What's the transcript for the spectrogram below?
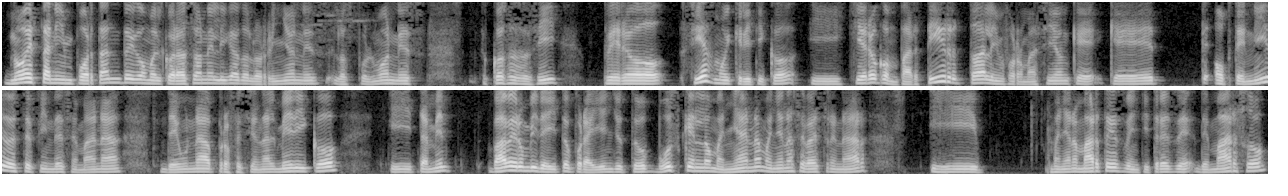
no es tan importante como el corazón, el hígado, los riñones, los pulmones, cosas así, pero sí es muy crítico y quiero compartir toda la información que, que he obtenido este fin de semana de una profesional médico y también va a haber un videito por ahí en YouTube, búsquenlo mañana, mañana se va a estrenar y mañana martes 23 de, de marzo.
